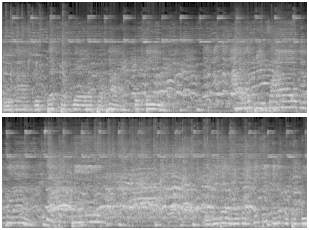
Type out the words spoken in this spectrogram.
คุณงาคุณแจ็คกับแววประภาคุณดีเอาครับทีซ้ายนำมากับตัดทีมอย่างนี้ได้ลอยกว่านิดๆนะครับกับตัดที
